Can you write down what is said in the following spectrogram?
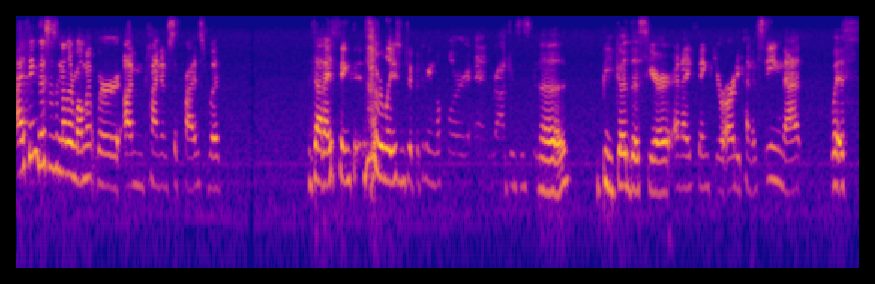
I think this is another moment where I'm kind of surprised with that. I think the relationship between LaFleur and Rodgers is going to be good this year, and I think you're already kind of seeing that with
